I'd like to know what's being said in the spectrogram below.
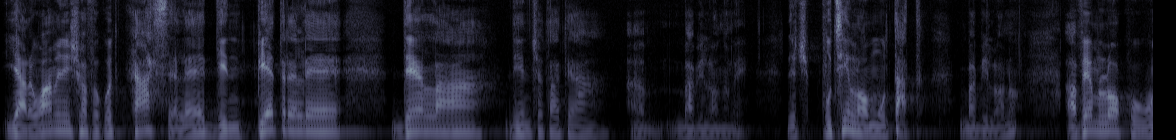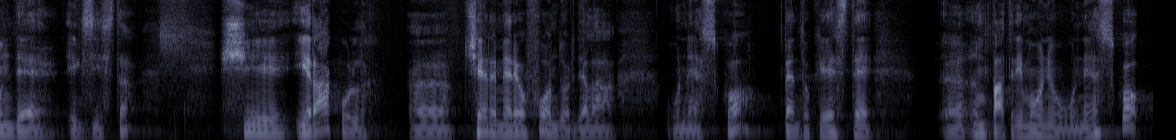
iar oamenii și-au făcut casele din pietrele de la, din cetatea Babilonului. Deci puțin l-au mutat Babilonul. Avem locul unde există și Irakul uh, cere mereu fonduri de la UNESCO pentru că este Uh, în patrimoniul UNESCO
